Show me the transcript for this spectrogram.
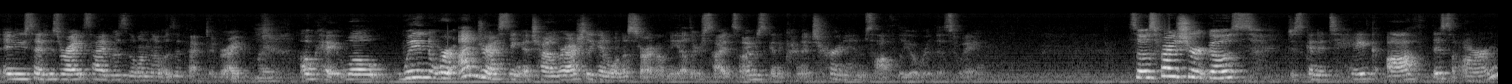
and you said his right side was the one that was affected, right? Right. Okay, well, when we're undressing a child, we're actually going to want to start on the other side. So I'm just going to kind of turn him softly over this way. So as far as shirt goes, just going to take off this arm.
